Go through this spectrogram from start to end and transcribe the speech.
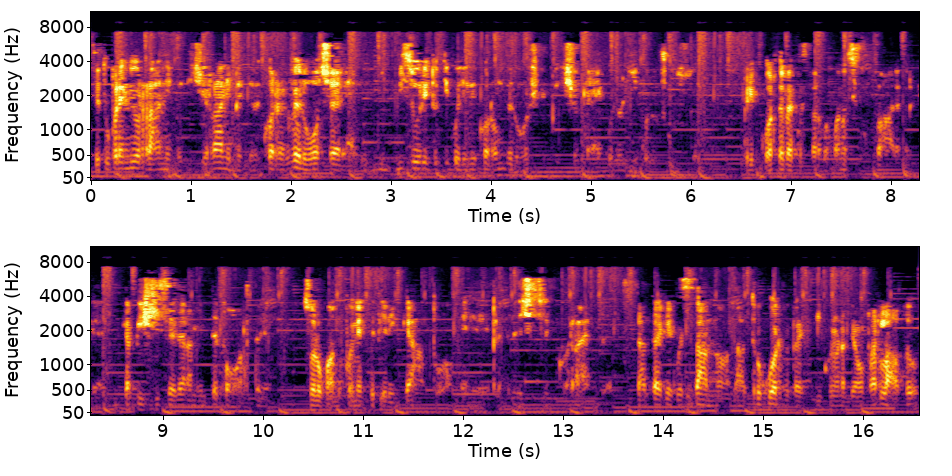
se tu prendi un running e dici il running deve correre veloce, eh, misuri tutti quelli che corrono veloci e dici ok, quello lì è quello giusto. Per il quarterback questa roba qua non si può fare perché capisci se è veramente forte solo quando poi mette piede in campo e prende le decisioni corrette. Tant'è che quest'anno l'altro quarterback di cui non abbiamo parlato,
